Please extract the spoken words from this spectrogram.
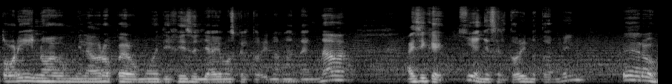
Torino haga un milagro, pero muy difícil. Ya vimos que el Torino no anda en nada. Así que, ¿quién es el Torino también? Pero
